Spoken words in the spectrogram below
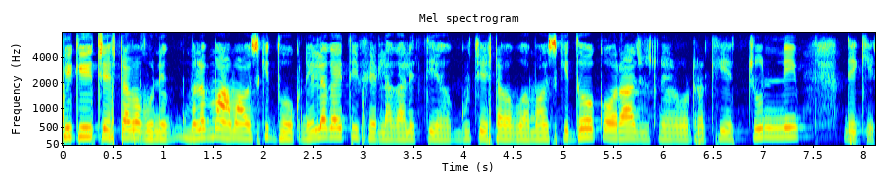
क्योंकि चेष्टा बाबू ने मतलब अमावस की धोख नहीं लगाई थी, फिर लगा लेती है चेष्टा बाबू अमावस की धोक और आज उसने रोड रखी है चुन्नी। देखिए,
